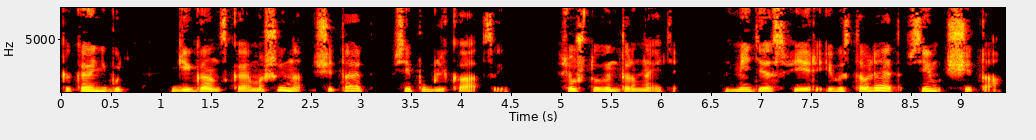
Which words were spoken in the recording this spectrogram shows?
Какая-нибудь гигантская машина считает все публикации, все, что в интернете, в медиасфере и выставляет всем счета,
